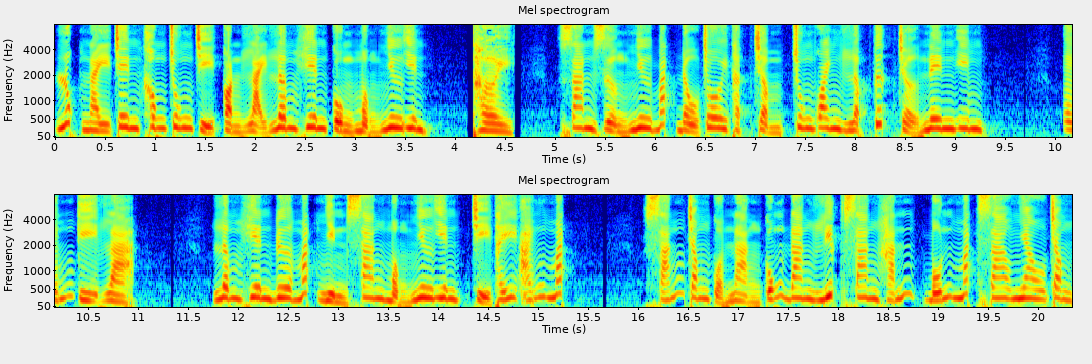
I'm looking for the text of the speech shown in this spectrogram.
Lúc này trên không trung chỉ còn lại lâm hiên cùng mộng như yên. Thời. Gian dường như bắt đầu trôi thật chậm. chung quanh lập tức trở nên im. Ếm kỳ lạ. Lâm Hiên đưa mắt nhìn sang mộng như yên, chỉ thấy ánh mắt. Sáng trong của nàng cũng đang liếc sang hắn, bốn mắt giao nhau trong.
